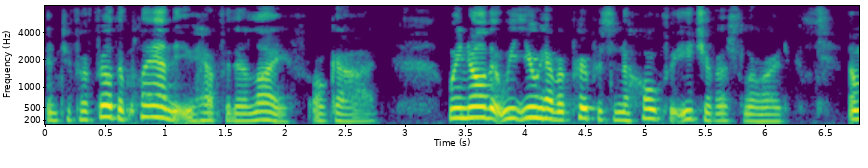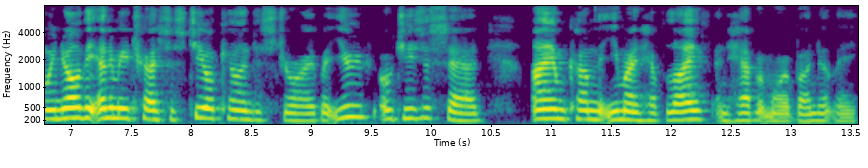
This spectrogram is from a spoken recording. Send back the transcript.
and to fulfill the plan that you have for their life, O God. We know that we, you have a purpose and a hope for each of us, Lord. And we know the enemy tries to steal, kill, and destroy. But you, O Jesus, said, I am come that you might have life and have it more abundantly.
